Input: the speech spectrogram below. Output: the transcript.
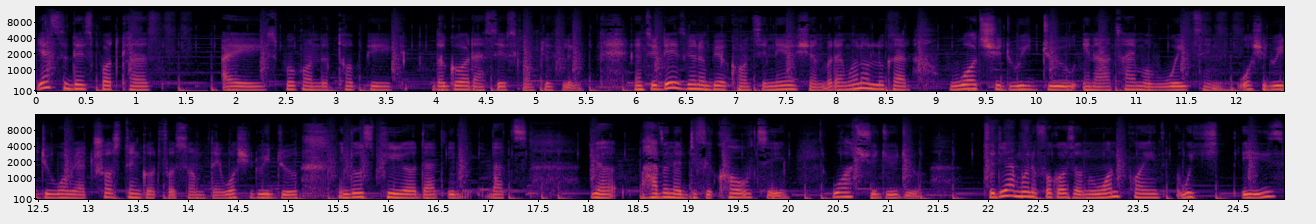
yesterday's podcast, I spoke on the topic the God that saves completely. And today is going to be a continuation, but I'm going to look at what should we do in our time of waiting? What should we do when we are trusting God for something? What should we do in those period that it that's you're having a difficulty? What should you do? Today I'm going to focus on one point which is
